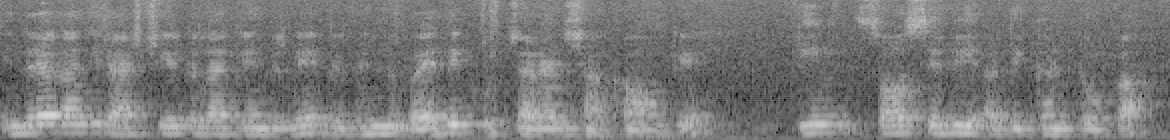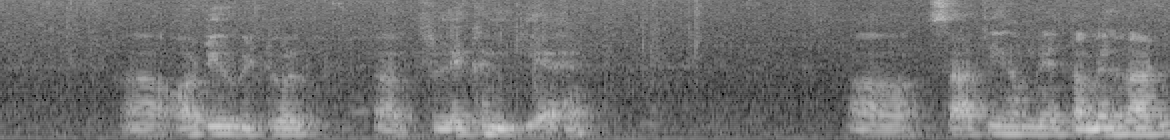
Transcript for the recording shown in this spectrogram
इंदिरा गांधी राष्ट्रीय कला केंद्र ने विभिन्न वैदिक उच्चारण शाखाओं के तीन सौ से भी अधिक घंटों का ऑडियो विजुअल प्रलेखन किया है। साथ ही हमने तमिलनाडु,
